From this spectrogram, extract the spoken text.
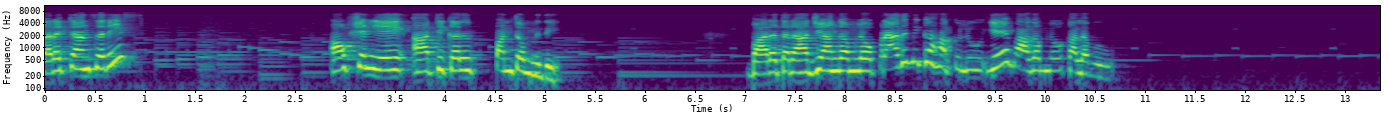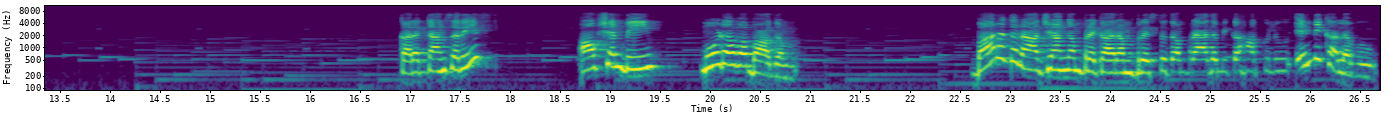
Correct answer is option A article పంతొమ్మిది. భారత రాజ్యాంగంలో ప్రాథమిక హక్కులు ఏ భాగంలో కలవు? Correct answer is option B మూడవ భాగం. భారత రాజ్యాంగం ప్రకారం ప్రస్తుతం ప్రాథమిక హక్కులు ఎన్ని కలవు?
